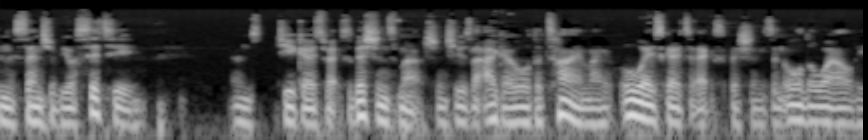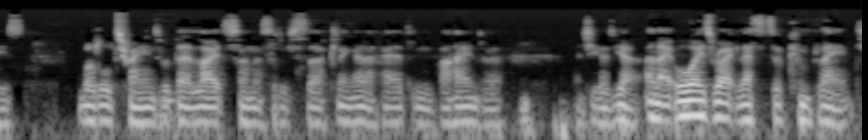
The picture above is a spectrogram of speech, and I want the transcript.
in the center of your city." And do you go to exhibitions much? And she was like, "I go all the time. I always go to exhibitions." And all the while, these model trains with their lights on are sort of circling her head and behind her. And she goes, yeah. And I always write letters of complaint.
